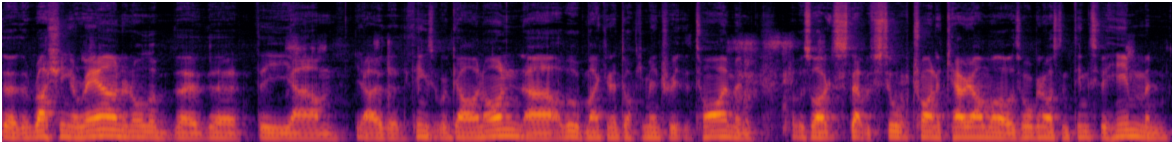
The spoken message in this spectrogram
the, the rushing around and all of the the, the um, you know the things that were going on. Uh, we were making a documentary at the time, and it was like that was still trying to carry on while I was organising things for him. And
